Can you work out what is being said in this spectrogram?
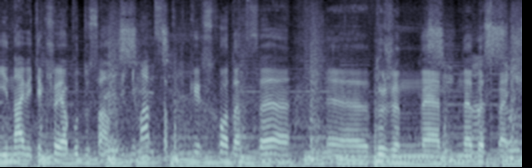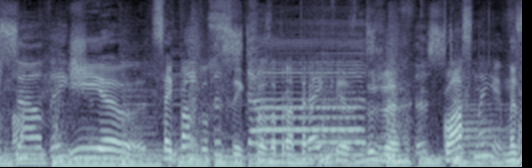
і навіть якщо я буду сам підніматися по таких сходах, це дуже не, небезпечно. І цей пандус, якщо забрати рейки, дуже класний. Ми з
